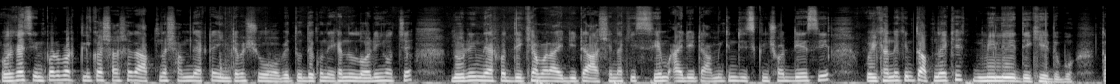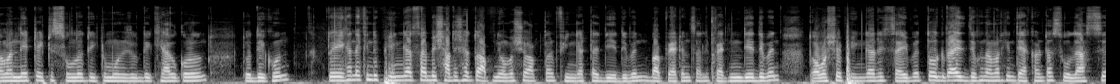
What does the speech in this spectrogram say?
Okay guys import bar click করার সাথে সাথে আপনার সামনে একটা ইন্টারভিউ শো হবে। তো দেখুন, এখানে লোডিং হচ্ছে। লোডিং নেওয়ার পর দেখি আমার আইডিটা আসে নাকি? সেম আইডিটা আমি কিন্তু স্ক্রিনশট দিয়েছি। ওইখানে কিন্তু আপনাকে মিলিয়ে দেখিয়ে দেবো। তো আমার নেটটা একটু স্লোতে একটু মনোযোগ দিয়ে খেয়াল করুন। তো দেখুন তো এখানে কিন্তু ফিঙ্গার চাইবে সাথে সাথে আপনি অবশ্যই আপনার ফিঙ্গারটা দিয়ে দেবেন বা প্যাটার্ন চাইলে প্যাটার্ন দিয়ে দেবেন। তো অবশ্যই ফিঙ্গার চাইবে তো গাইজ দেখুন আমার কিন্তু অ্যাকাউন্টটা চলে আসছে।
